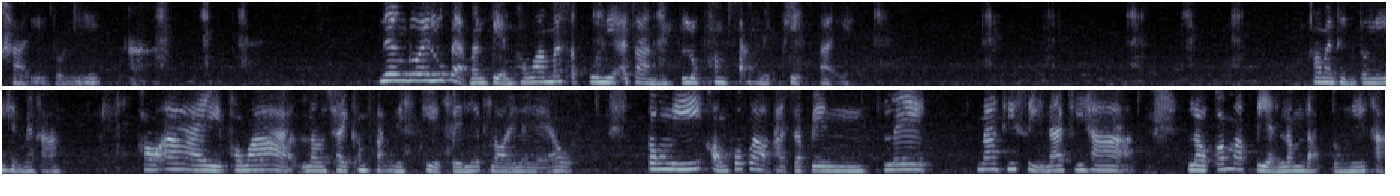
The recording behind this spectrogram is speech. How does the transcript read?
ไข่ตัวนี้อะเนื่องด้วยรูปแบบมันเปลี่ยนเพราะว่าเมื่อสักครู่นี้อาจารย์ลบคำสั่งในเพจไป พอมันถึงตรงนี้เห็นไหมคะ เพราะอะไร เพราะว่าเราใช้คำสั่ง next page ไปเรียบร้อยแล้ว ตรงนี้ของพวกเราอาจจะเป็นเลขหน้าที่ 4 หน้าที่ 5 เราก็มาเปลี่ยนลำดับตรงนี้ค่ะ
